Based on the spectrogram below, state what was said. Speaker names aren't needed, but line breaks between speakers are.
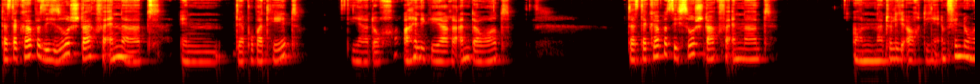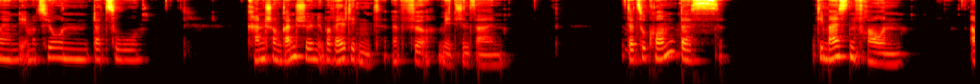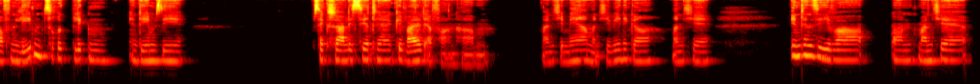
dass der Körper sich so stark verändert in der Pubertät, die ja doch einige Jahre andauert, dass der Körper sich so stark verändert und natürlich auch die Empfindungen, die Emotionen dazu kann schon ganz schön überwältigend äh, für Mädchen sein. Dazu kommt, dass die meisten Frauen auf ein Leben zurückblicken, in dem sie sexualisierte Gewalt erfahren haben. Manche mehr, manche weniger, manche intensiver und manche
